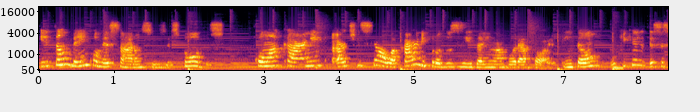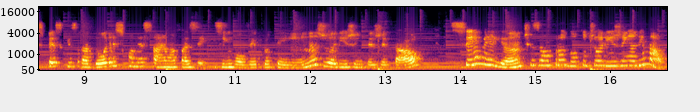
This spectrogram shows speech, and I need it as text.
E também começaram-se os estudos com a carne artificial, a carne produzida em laboratório. Então, o que, que esses pesquisadores começaram a fazer? Desenvolver proteínas de origem vegetal semelhantes a um produto de origem animal.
